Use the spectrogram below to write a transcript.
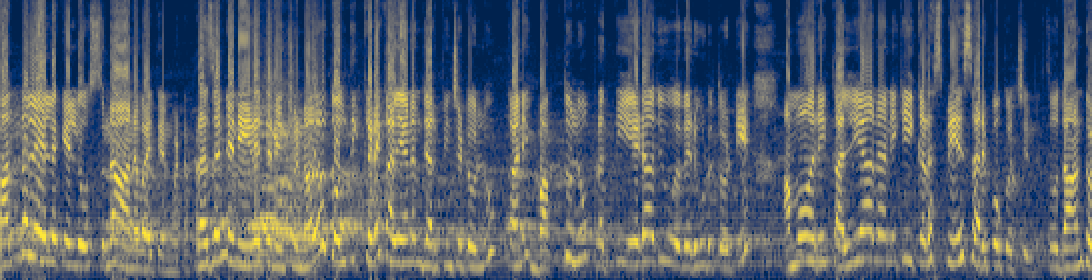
వందలేళ్ళకెళ్ళి వస్తున్న ఆనవాయితీ అనమాట ప్రజెంట్ నేను ఏదైతే నిల్చున్నానో తొలి ఇక్కడే కళ్యాణం జరిపించేటోళ్ళు. కానీ భక్తులు ప్రతి ఏడాది వెరుగుడుతోటి అమ్మవారి కళ్యాణానికి ఇక్కడ స్పేస్ సరిపోకొచ్చింది. సో దాంతో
